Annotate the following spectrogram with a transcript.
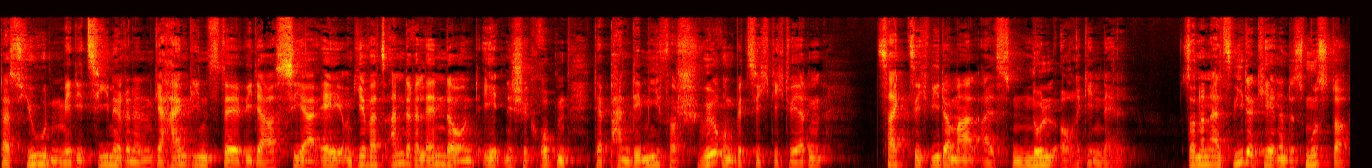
Dass Juden, Medizinerinnen, Geheimdienste wie der CIA und jeweils andere Länder und ethnische Gruppen der Pandemie Verschwörung bezichtigt werden, zeigt sich wieder mal als null originell sondern als wiederkehrendes Muster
